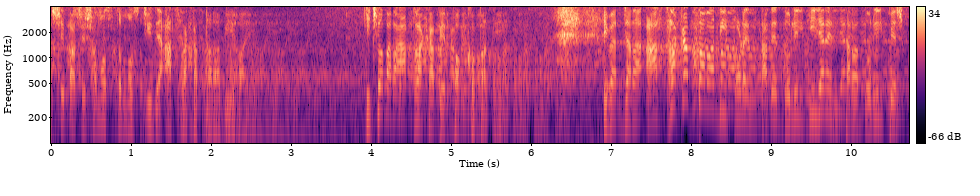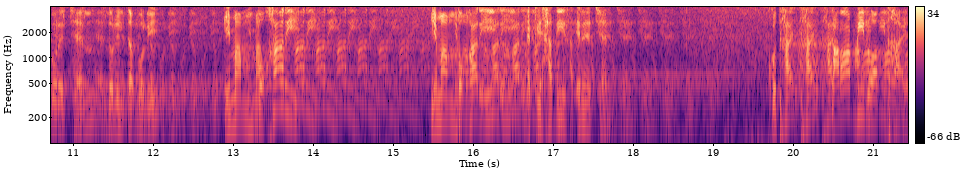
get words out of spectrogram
আশেপাশে সমস্ত মসজিদে আট তারাবি হয়। কিছু আবার আট পক্ষপাতী। এবার যারা আট রাকাত তারাবি পড়েন, তাদের দলিল কি জানেন? তারা দলিল পেশ করেছেন, দলিলটা বলি। ইমাম বুখারী ইমাম বুখারী একটি হাদিস এনেছেন। কোথায়? তারাবির অধ্যায়।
